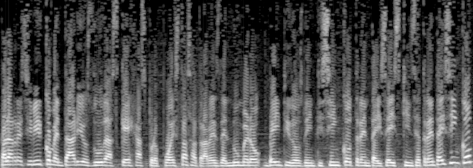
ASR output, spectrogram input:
para recibir comentarios, dudas, quejas, propuestas a través del número 2225-361535.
